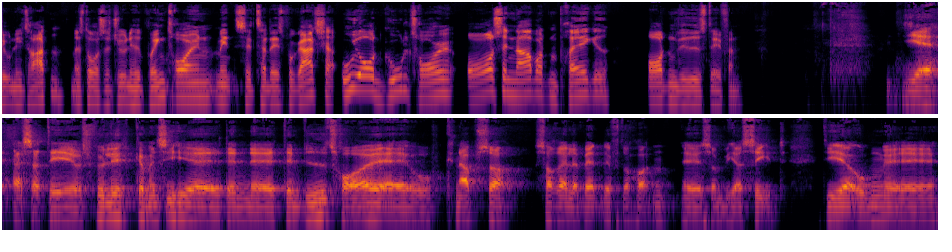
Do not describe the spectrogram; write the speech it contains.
7-13 med stor sandsynlighed pointtrøjen, mens eh, Tadej Pogacar ud over den gule trøje også napper den prikket og den hvide, Stefan. Ja, altså det er jo selvfølgelig, kan man sige, eh, den, eh, den hvide trøje er jo knap så, så relevant efterhånden, øh, som vi har set de her unge,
